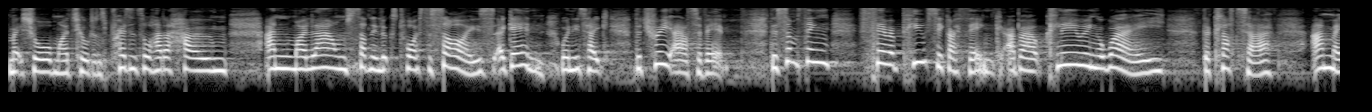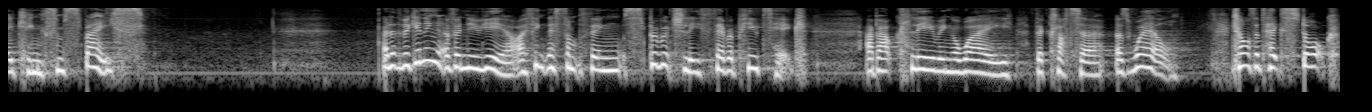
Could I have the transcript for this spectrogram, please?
Make sure my children's presents all had a home, and my lounge suddenly looks twice the size again when you take the tree out of it. There's something therapeutic, I think, about clearing away the clutter and making some space. And at the beginning of a new year, I think there's something spiritually therapeutic about clearing away the clutter as well. Chance to take stock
